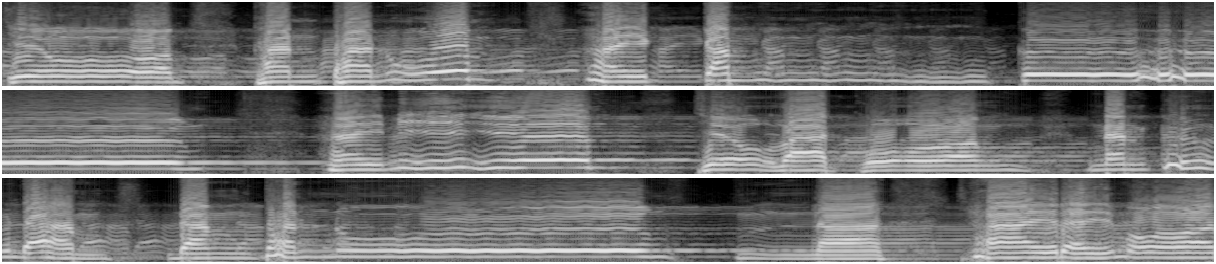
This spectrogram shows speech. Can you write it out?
เจียวคันทานุมให้กำเกิม ให้มีเยี่ยมเที่ยววาดโคงนั่นคือดำดังธนูนาชายได้มอง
